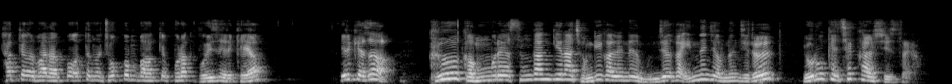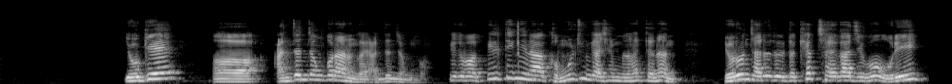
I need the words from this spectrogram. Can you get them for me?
합격을 받았고 어떤 건 조건부 합격 불합격 보이세요 이렇게요 이렇게 해서 그 건물의 승강기나 전기 관련된 문제가 있는지 없는지를 이렇게 체크할 수 있어요. 요게 어, 안전정보라는 거예요. 안전정보. 그러니까 뭐 빌딩이나 건물 중개하시는 분한테는 이런 자료들도 캡처해가지고 우리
